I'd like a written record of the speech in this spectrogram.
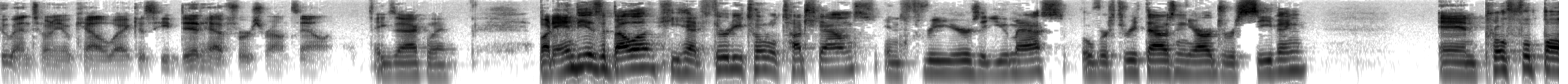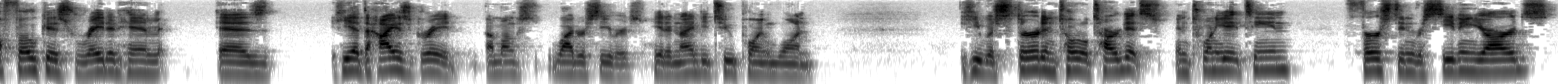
to Antonio Callaway because he did have first round talent. Exactly. But Andy Isabella, he had 30 total touchdowns in three years at UMass, over 3,000 yards receiving. And Pro Football Focus rated him as he had the highest grade amongst wide receivers. He had a 92.1. He was third in total targets in 2018, first in receiving yards,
